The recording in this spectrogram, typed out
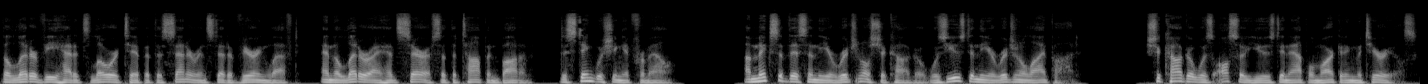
the letter V had its lower tip at the center instead of veering left, and the letter I had serifs at the top and bottom, distinguishing it from L. A mix of this and the original Chicago was used in the original iPod. Chicago was also used in Apple marketing materials.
